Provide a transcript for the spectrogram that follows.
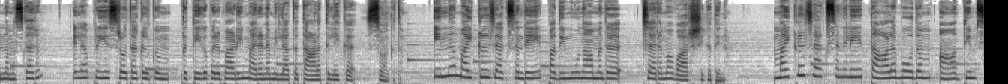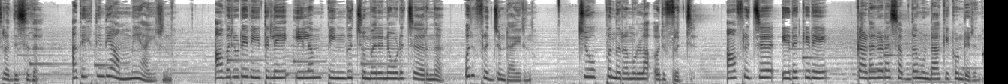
നമസ്കാരം. എല്ലാ പ്രിയ ശ്രോതാക്കൾക്കും പ്രത്യേക പരിപാടി മരണമില്ലാത്ത താളത്തിലേക്ക് സ്വാഗതം. ഇന്ന് മൈക്കിൾ ജാക്സന്റെ പതിമൂന്നാമത് ചരമവാർഷിക ദിനം. മൈക്കിൾ ജാക്സണിലെ താളബോധം ആദ്യം ശ്രദ്ധിച്ചത് അദ്ദേഹത്തിന്റെ അമ്മയായിരുന്നു. അവരുടെ വീട്ടിലെ ഇളം പിങ്ക് ചുമരിനോട് ചേർന്ന് ഒരു ഫ്രിഡ്ജ് ഉണ്ടായിരുന്നു ചുവപ്പ് നിറമുള്ള ഒരു ഫ്രിഡ്ജ്. ആ ഫ്രിഡ്ജ് ഇടയ്ക്കിടെ കടകട ശബ്ദമുണ്ടാക്കിക്കൊണ്ടിരുന്നു.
